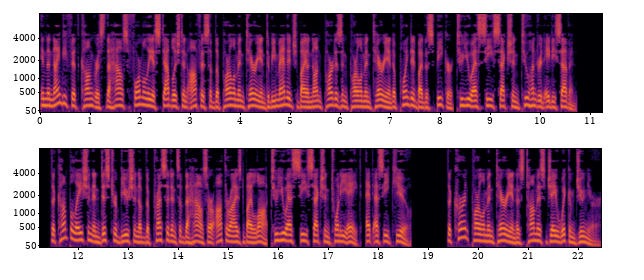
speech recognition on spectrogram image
In the 95th Congress the House formally established an office of the parliamentarian to be managed by a nonpartisan parliamentarian appointed by the Speaker 2 USC section 287. The compilation and distribution of the precedents of the House are authorized by law 2 USC section 28, et seq. The current parliamentarian is Thomas J. Wickham, Jr.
